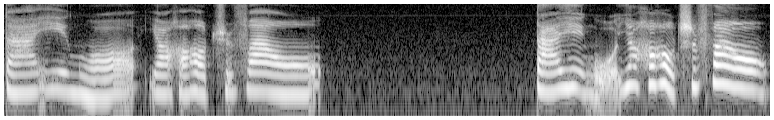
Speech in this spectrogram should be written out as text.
答应我要好好吃饭哦！答应我要好好吃饭哦！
